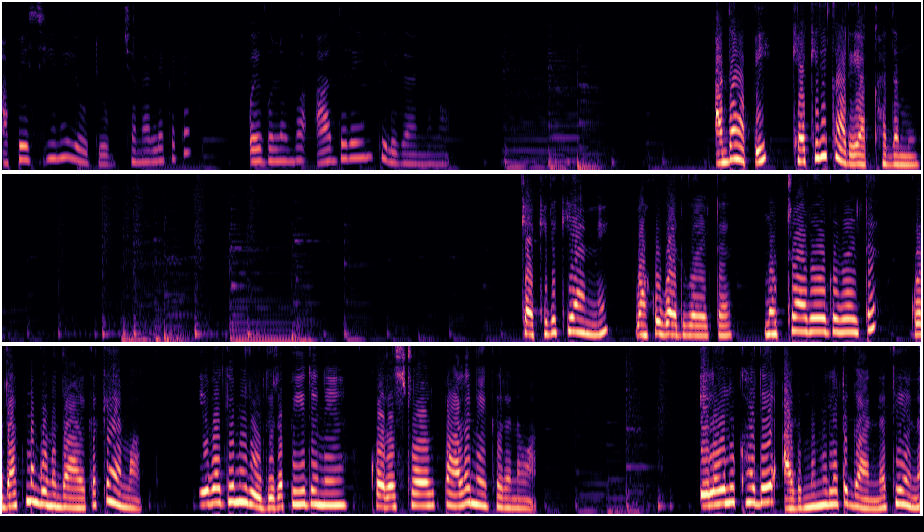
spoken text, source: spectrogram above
අපේ සිහින YouTube චැනල් එකට ඔයගොල්ලොන්ව ආදරයෙන් පිළිගන්නවා. අද අපි කැකිරි කරියක් හදමු. කැකිරි කියන්නේ වකුගඩුවලට මුත්‍රාරෝගවලට ගොඩක්ම ගුණදායක කෑමක්. ඒ වගේම රුධිර පීඩනය, කොලෙස්ටරෝල් පාලනය කරනවා. එළවලු කඩේ අඩුම මිලට ගන්න තියෙන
